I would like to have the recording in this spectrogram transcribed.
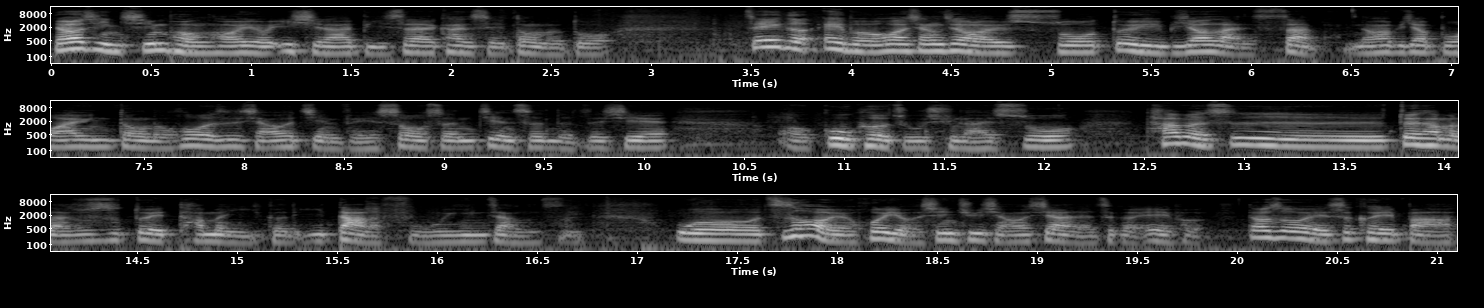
邀请亲朋好友一起来比赛，看谁动得多。这个 app 的话，相较来说，对于比较懒散，然后比较不爱运动的，或者是想要减肥、瘦身、健身的这些呃顾客族群来说，他们是对他们来说是对他们一个一大的福音。这样子，我之后也会有兴趣想要下载这个 app，到时候也是可以把。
